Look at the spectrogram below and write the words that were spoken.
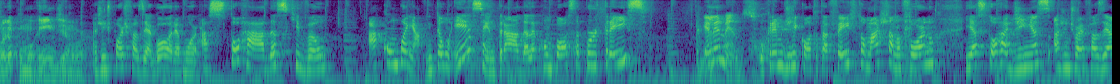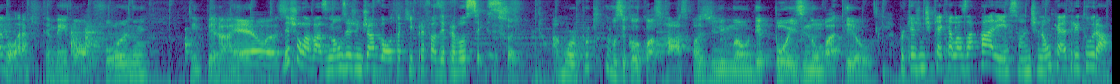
Olha como rende, amor. A gente pode fazer agora, amor, as torradas que vão acompanhar. Então essa entrada ela é composta por três elementos. O creme de ricota tá feito, o tomate tá no forno e as torradinhas a gente vai fazer agora. Também vão ao forno, temperar elas. Deixa eu lavar as mãos e a gente já volta aqui pra fazer pra É vocês. isso aí. Amor, por que você colocou as raspas de limão depois e não bateu? Porque a gente quer que elas apareçam, a gente não quer triturar.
